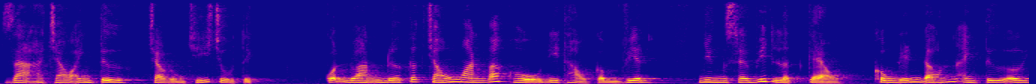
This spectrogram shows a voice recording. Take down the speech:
Dạ, chào anh Tư, chào đồng chí chủ tịch. Quận đoàn đưa các cháu ngoan bác Hồ đi thảo cầm viên, nhưng xe buýt lật kèo, không đến đón anh Tư ơi.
